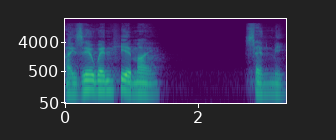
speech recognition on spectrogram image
Isaiah went, Here, my, send me.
